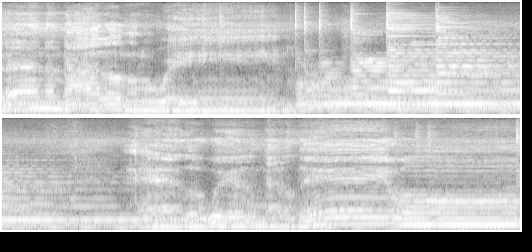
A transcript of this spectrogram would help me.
than a night on the way. And the wind that they won't.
